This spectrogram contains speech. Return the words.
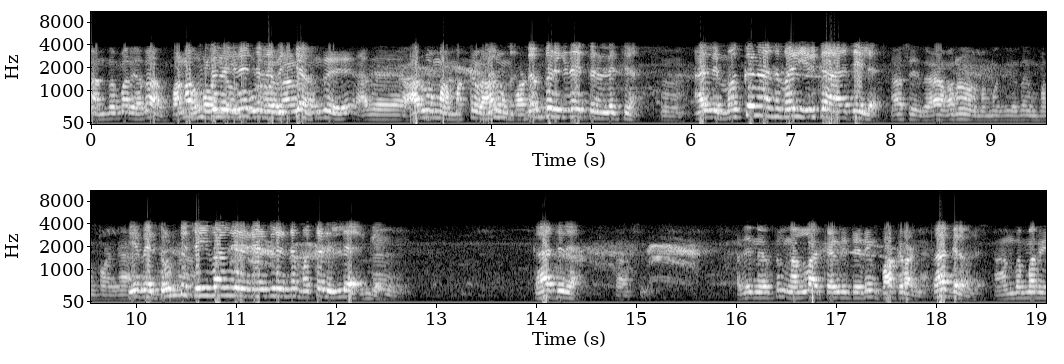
அந்த மாதிரி அதான் பண கவுன்சிலர்களே புழக்கம் தன்னை கூடுறதுனால வச்சா. வந்து அது ஆர்வமா மக்கள் ஆர்வம். நம்பருக்குனே இத்தனை லட்சம். அதுல மக்களும் அந்த மாதிரி இருக்க ஆசையில ஆசைதான் வரும் நமக்கு எதுவும் பண்றாங்க இவன் தொண்டு செய்வாங்கிற நேரத்துல என்ன மக்கள் இல்ல இங்க. காசுதான் காசு அதே நேரத்தில் நல்லா கேண்டிடேட்டையும் பாக்குறாங்க. பாக்குறவங்க அந்த மாதிரி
